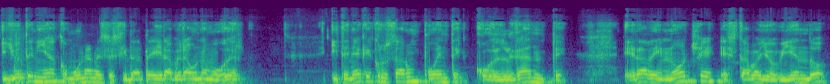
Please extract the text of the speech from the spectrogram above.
y yo tenía como una necesidad de ir a ver a una mujer y tenía que cruzar un puente colgante. Era de noche, estaba lloviendo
